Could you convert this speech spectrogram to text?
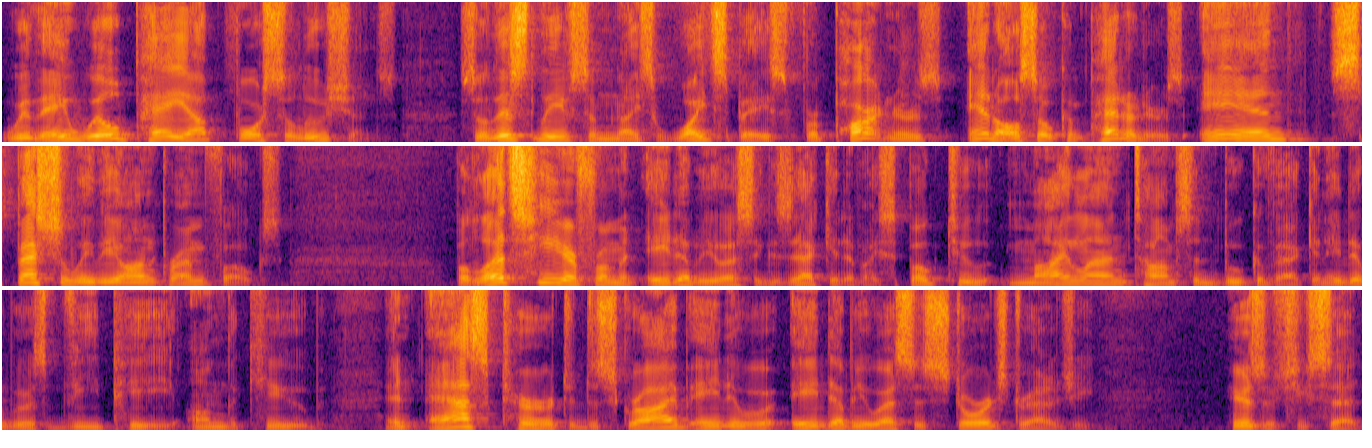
they will pay up for solutions. So this leaves some nice white space for partners and also competitors and especially the on-prem folks. But let's hear from an AWS executive. I spoke to Mai-Lan Tomsen Bukovec, an AWS VP on theCUBE and asked her to describe AWS's storage strategy. Here's what she said.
